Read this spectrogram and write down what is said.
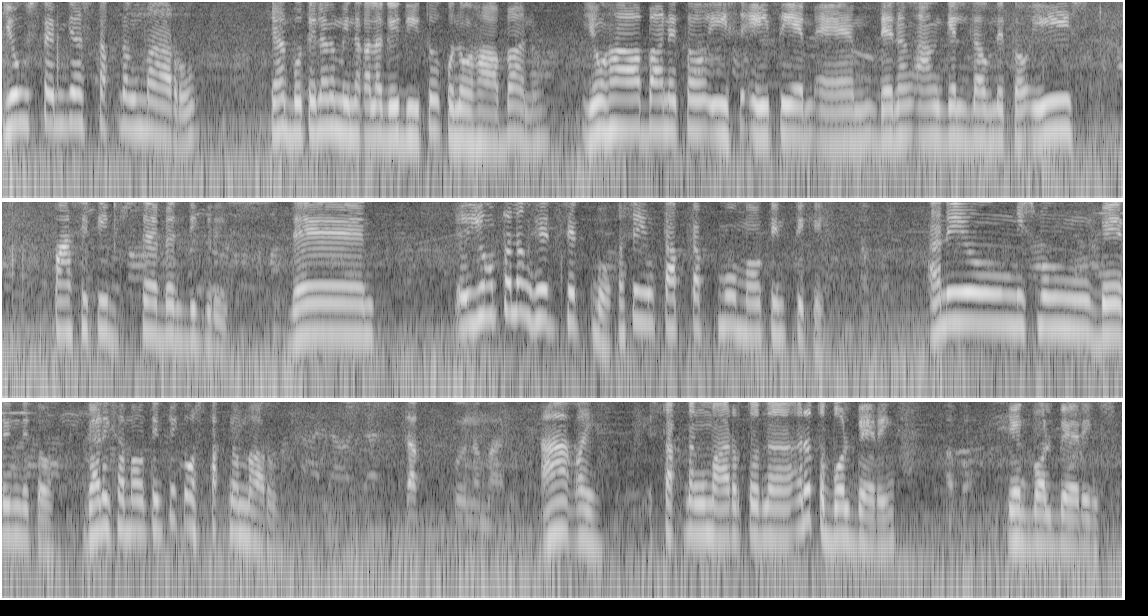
Yung stem niya stock ng Maru. Yan, buti lang may nakalagay dito kung anong haba, no? Yung haba nito is 80 mm, then ang angle daw nito is positive 7 degrees. Then, eh, yung palang headset mo, kasi yung top cap mo Mountain Peak eh. Ano yung mismong bearing nito? Galing sa Mountain Peak o stock ng Maru? Stock po naman. Ah, okay. Stock ng Maru to na, ano to, ball bearings? Opo. Yun, ball bearings.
